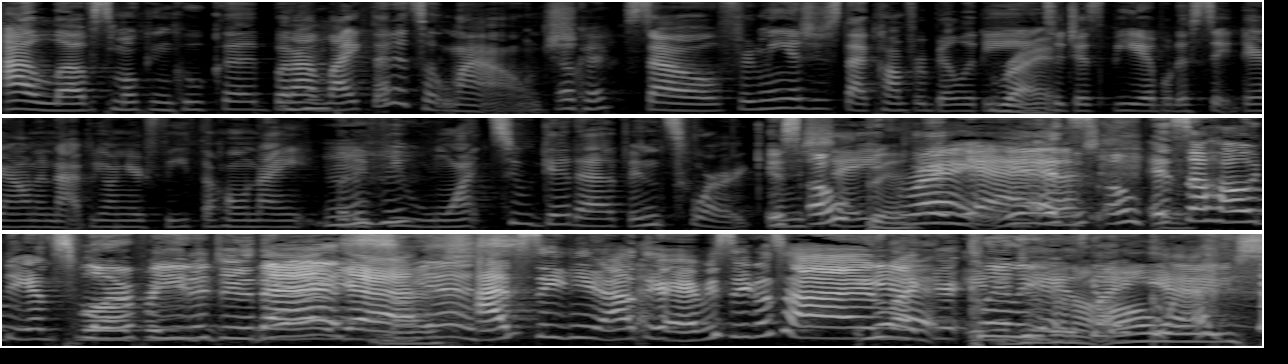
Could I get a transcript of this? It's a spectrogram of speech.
I love smoking hookah, but I like that it's a lounge. Okay. So for me, it's just that comfortability Right. to just be able to sit down and not be on your feet the whole night. But if you want to get up and twerk, It's and shake, open. Right, Yeah, yeah. It's, It's open. it's a whole dance floor, for you to do that. Yes, yeah, yes. I've seen you out there every single time. Yeah, like you're clearly in You're gonna dance, like, yeah. always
